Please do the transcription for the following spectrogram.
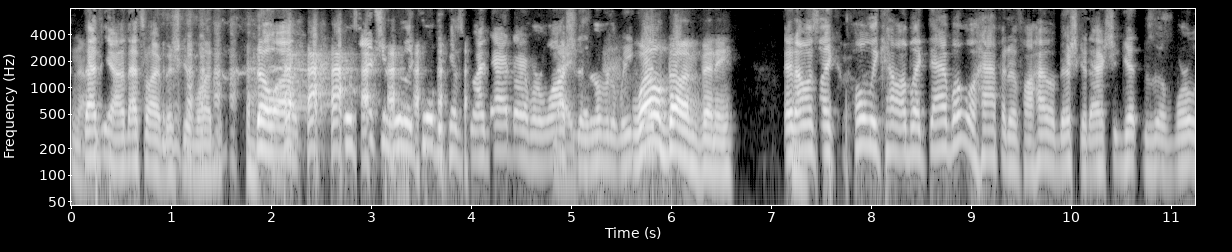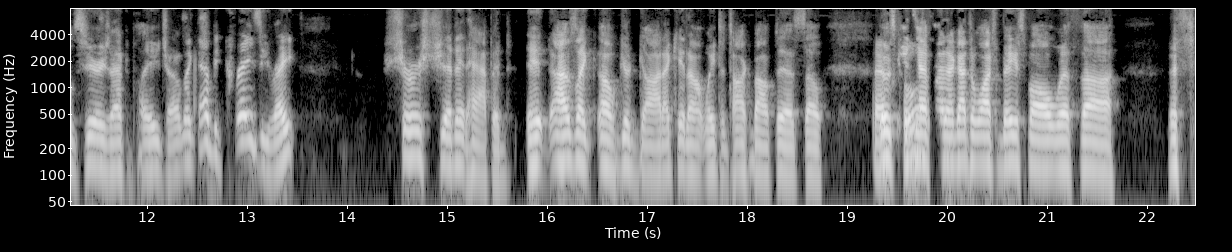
No. that, yeah, that's why Michigan won. No, uh, it was actually really cool because my dad and I were watching Nice. it over the weekend. well done, Vinny. And I was like, holy cow. I'm like, Dad, what will happen if Ohio and Michigan actually get to the World Series and have to play each other? I'm like, that'd be crazy, right? Sure as shit, it happened. It I was like, oh good God, I cannot wait to talk about this. So That's those kids cool. have fun. I got to watch baseball with uh that's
